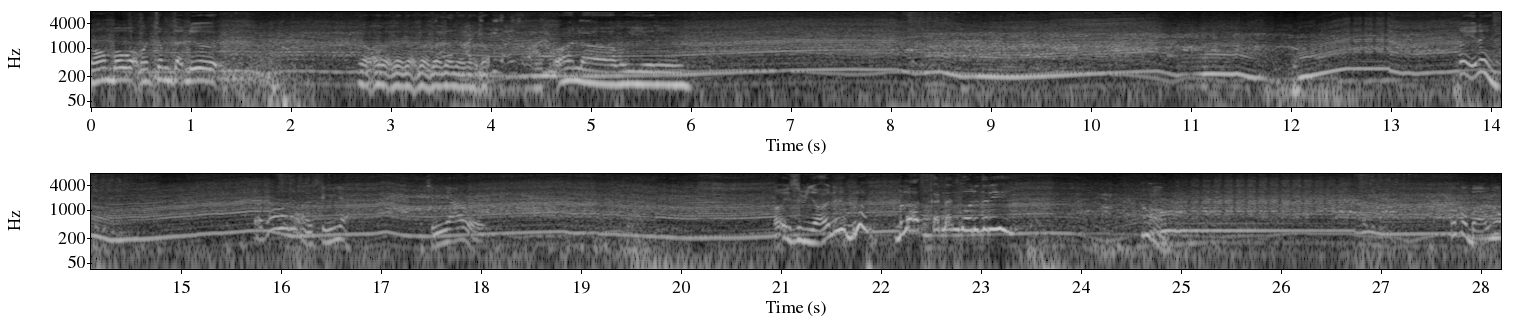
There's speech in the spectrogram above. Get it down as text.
Mereka bawa macam tak ada... Tak, tak, tak, tak, tak, tak, tak, tak, tak. Alah, beria ni. Oh, ya ni. Tak tahu lah, isi minyak. Apa? Oh isi minyak ni Belah Belah kanan tu ada tadi Ha. Apa bawa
